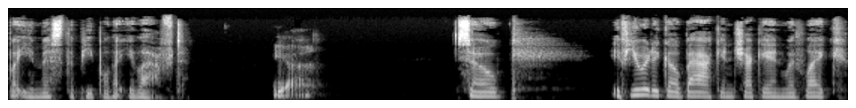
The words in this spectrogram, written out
but you miss the people that you left. Yeah. So if you were to go back and check in with like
